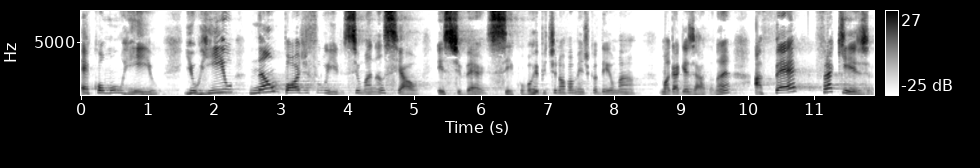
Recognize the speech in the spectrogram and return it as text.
é como um rio, e o rio não pode fluir se o manancial estiver seco. Vou repetir novamente que eu dei uma uma gaguejada, né? A fé fraqueja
